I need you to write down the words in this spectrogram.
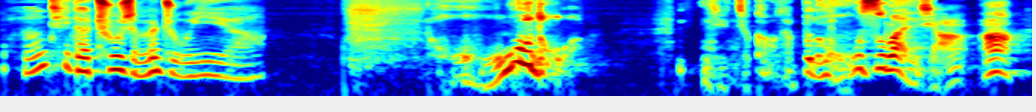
我能替他出什么主意啊？糊涂，你就告诉他不能胡思乱想啊，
